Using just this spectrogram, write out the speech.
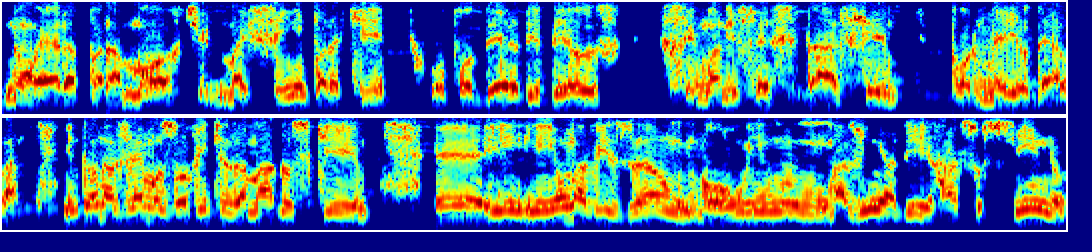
não era para a morte, mas sim para que o poder de Deus se manifestasse por meio dela. Então nós vemos, ouvintes amados, que é, em, em, uma visão ou em uma linha de raciocínio,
